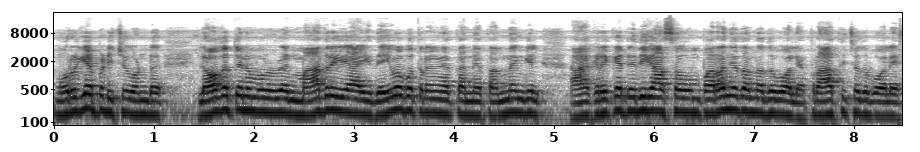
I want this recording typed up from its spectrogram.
മുറുകെ പിടിച്ചുകൊണ്ട് ലോകത്തിന് മുഴുവൻ മാതൃകയായി ദൈവപുത്രനെ തന്നെ തന്നെങ്കിൽ ആ ക്രിക്കറ്റ് ഇതിഹാസവും പറഞ്ഞു തന്നതുപോലെ പ്രാർത്ഥിച്ചതുപോലെ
